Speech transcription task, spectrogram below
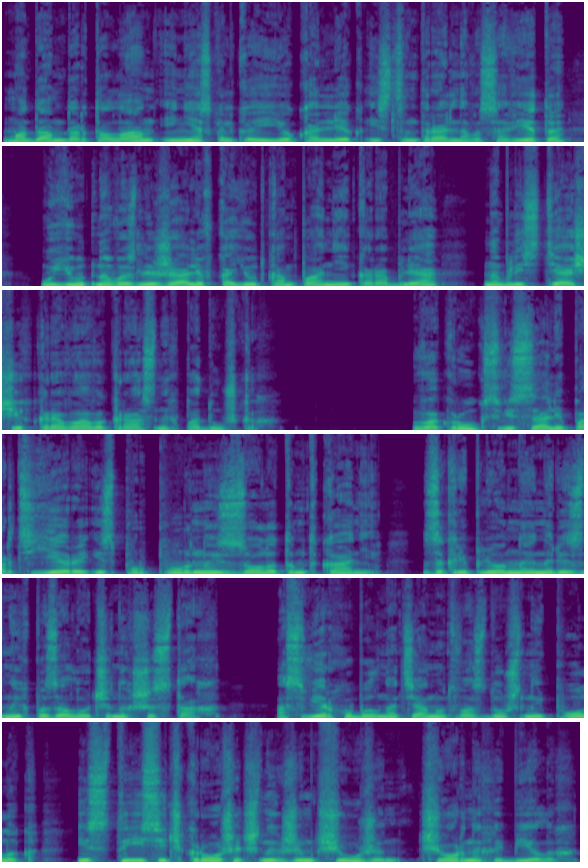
Мадам Д'Арталан и несколько ее коллег из Центрального совета уютно возлежали в кают-компании корабля на блестящих кроваво-красных подушках. Вокруг свисали портьеры из пурпурной с золотом ткани, закрепленные на резных позолоченных шестах, а сверху был натянут воздушный полог из тысяч крошечных жемчужин, черных и белых,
